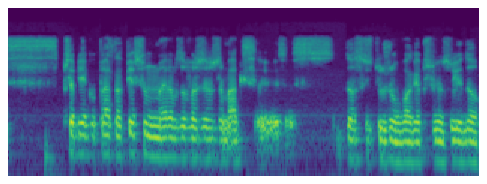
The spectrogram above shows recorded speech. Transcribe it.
z przebiegu prac nad pierwszym numerem zauważyłem, że Max y, dosyć dużą uwagę przywiązuje do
